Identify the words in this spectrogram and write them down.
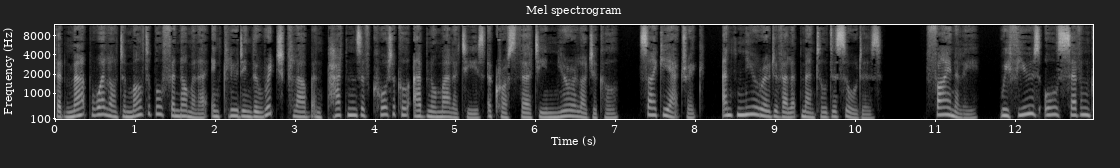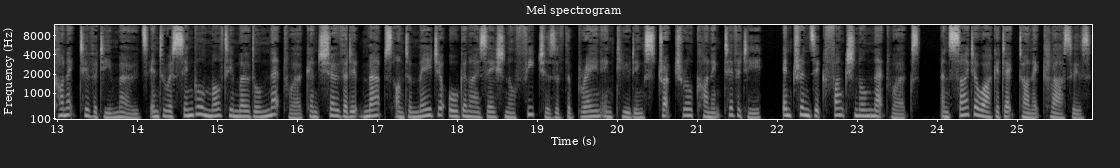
that map well onto multiple phenomena, including the rich club and patterns of cortical abnormalities across 13 neurological, psychiatric, and neurodevelopmental disorders. Finally, we fuse all seven connectivity modes into a single multimodal network and show that it maps onto major organizational features of the brain, including structural connectivity, intrinsic functional networks, and cytoarchitectonic classes.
